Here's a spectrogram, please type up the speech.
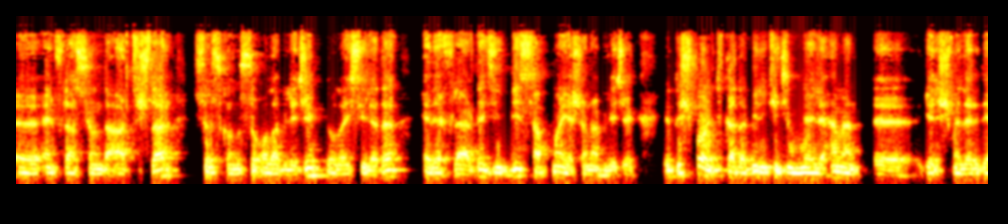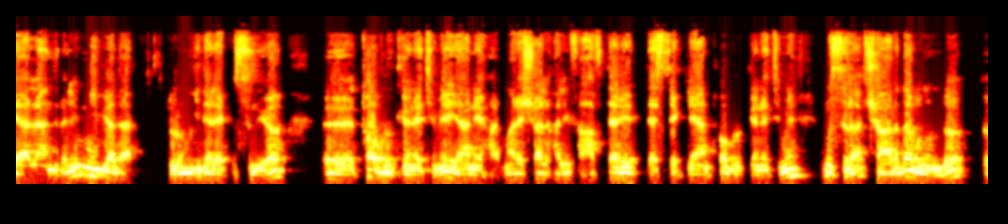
e, enflasyonda artışlar söz konusu olabilecek. Dolayısıyla da hedeflerde ciddi sapma yaşanabilecek. E, dış politikada bir iki cümleyle hemen e, gelişmeleri değerlendirelim. Libya'da durum giderek ısınıyor e, Tobruk yönetimi yani Mareşal Halife Hafter'i destekleyen Tobruk yönetimi Mısır'a çağrıda bulundu. E,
